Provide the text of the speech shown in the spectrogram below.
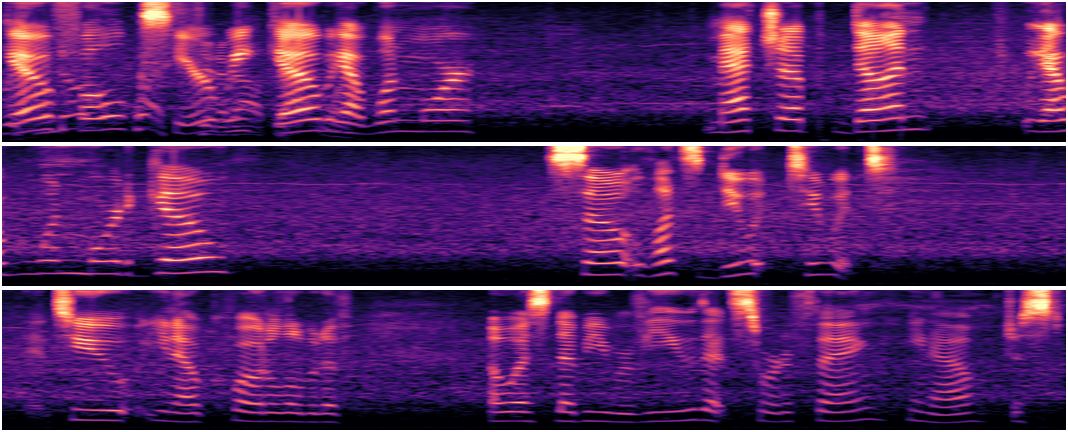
We go, folks. Here we go. We got one more matchup done. We got one more to go. So let's do it to it. To, you know, quote a little bit of OSW review, that sort of thing. You know, just,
